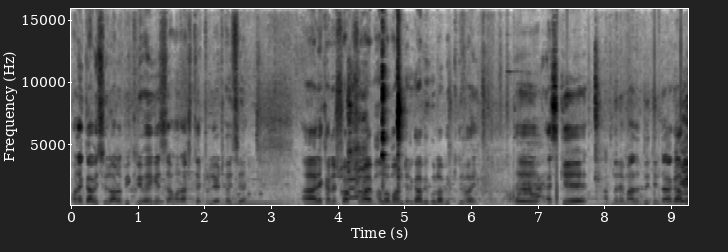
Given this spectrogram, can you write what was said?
অনেক গাভী ছিল, আরও বিক্রি হয়ে গেছে। আমার আসতে একটু লেট হয়েছে। আর এখানে সব সময় ভালো মান্টের গাভীগুলো বিক্রি হয়। তো আজকে আপনাদের মাঝে দুই তিনটা গাভী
